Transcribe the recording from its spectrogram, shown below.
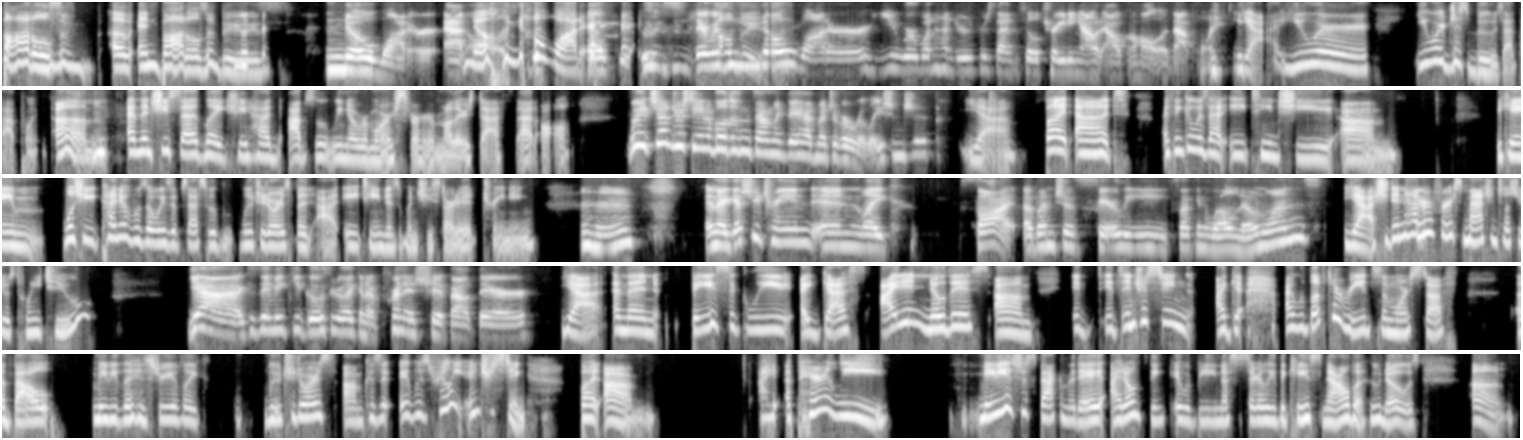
bottles of, of and bottles of booze. no water at No, all. no no water. Like, it was- there was All booze. no water. You were 100% filtrating out alcohol at that point. yeah, you were you were just booze at that point. Um Mhm. and then she said like she had absolutely no remorse for her mother's death at all. Which understandable. Doesn't sound like they had much of a relationship. Yeah. But at I think it was at 18 she um became well she kind of was always obsessed with luchadors but at 18 is when she started training. Mm-hmm. And I guess she trained in like fought a bunch of fairly fucking well-known ones. Yeah, she didn't have her first match until she was 22. Yeah, because they make you go through like an apprenticeship out there. Yeah and then basically i guess i didn't know this um it it's interesting i get i would love to read some more stuff about maybe the history of like luchadors um because it, it was really interesting but um i apparently maybe it's just back in the day i don't think it would be necessarily the case now but who knows um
